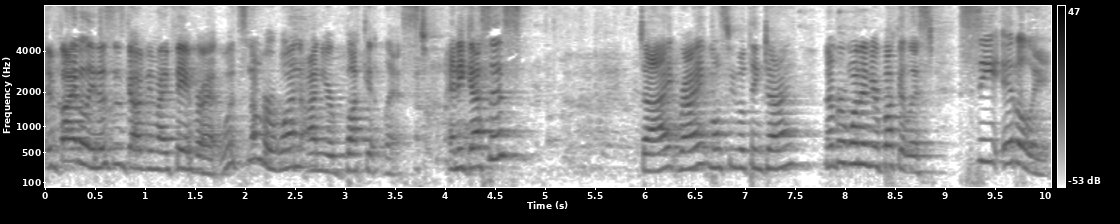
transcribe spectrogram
And finally, this has got to be my favorite. What's number one on your bucket list? Any guesses? Die, right? Most people think die. Number one on your bucket list see Italy.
